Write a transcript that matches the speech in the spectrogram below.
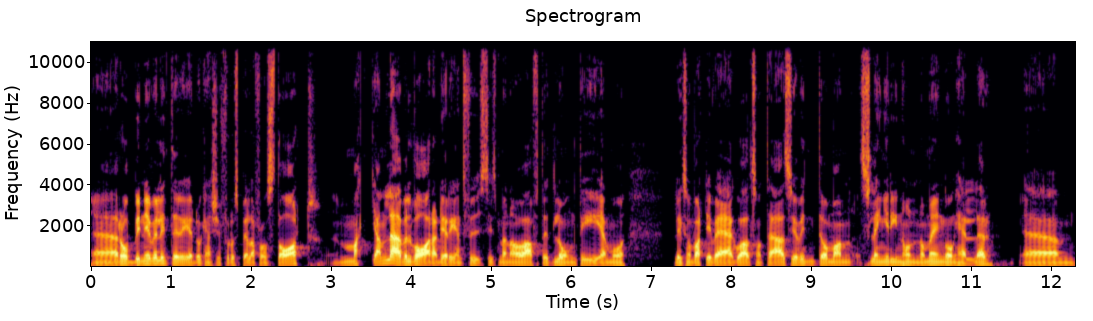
Eh, Robin är väl inte redo kanske för att spela från start. Mackan lär väl vara det rent fysiskt, men har haft ett långt EM och liksom varit iväg och allt sånt där, så jag vet inte om man slänger in honom en gång heller. Um,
